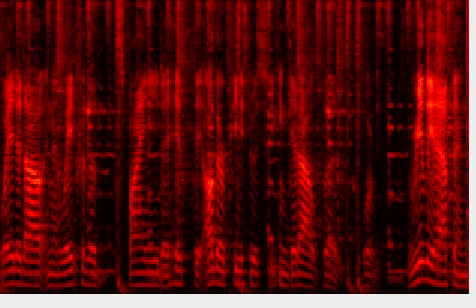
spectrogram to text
wait it out, and then wait for the spiny to hit the other piece which you can get out. But what really happens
